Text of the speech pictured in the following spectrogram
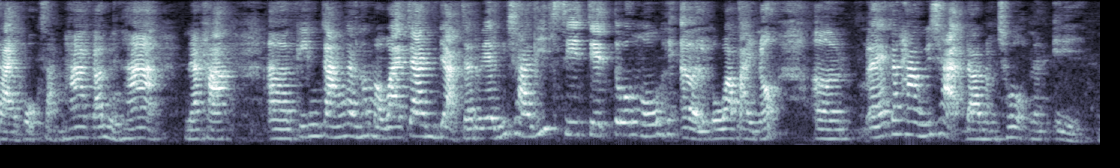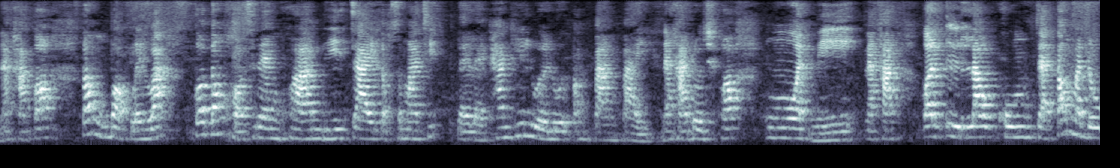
Line 6 3 5 9 1 5 นะคะอ่า กินกังกันเข้ามาว่าอาจารย์อยากจะเรียนวิชา24 7ตัวโง่เออหรือก็ว่าไปเนาะเออและกระทั่งวิชาดาวนำโชคนั่นเองนะคะ ก็ต้องบอกเลยว่าก็ต้องขอแสดงความดีใจกับสมาชิกหลาย ๆ ท่านที่รวยรวยปังๆไปนะคะ โดยเฉพาะงวดนี้นะคะ ก่อนอื่นเราคงจะต้องมาดู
